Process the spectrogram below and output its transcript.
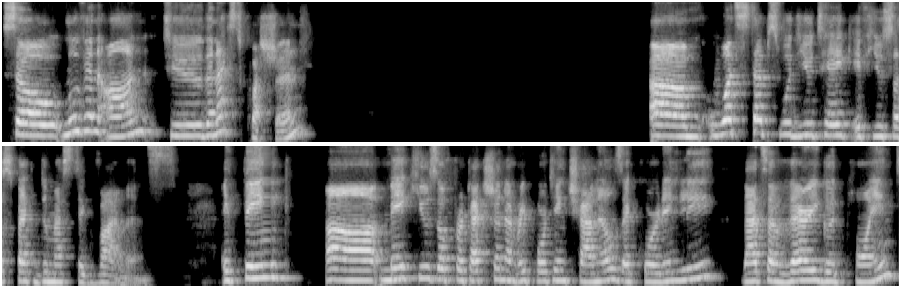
so moving on to the next question um, what steps would you take if you suspect domestic violence I think uh, make use of protection and reporting channels accordingly. That's a very good point.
